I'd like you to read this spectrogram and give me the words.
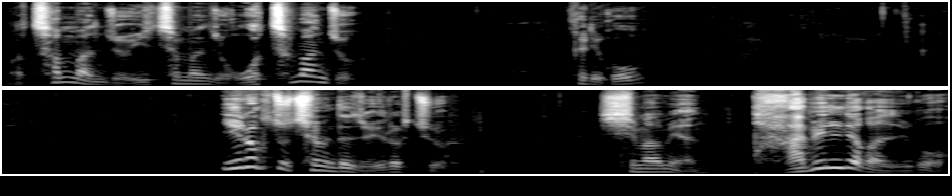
뭐 천만 주, 이천만 주, 오천만 주 그리고 1억 주 치면 되죠. 1억 주 심하면 다 빌려가지고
